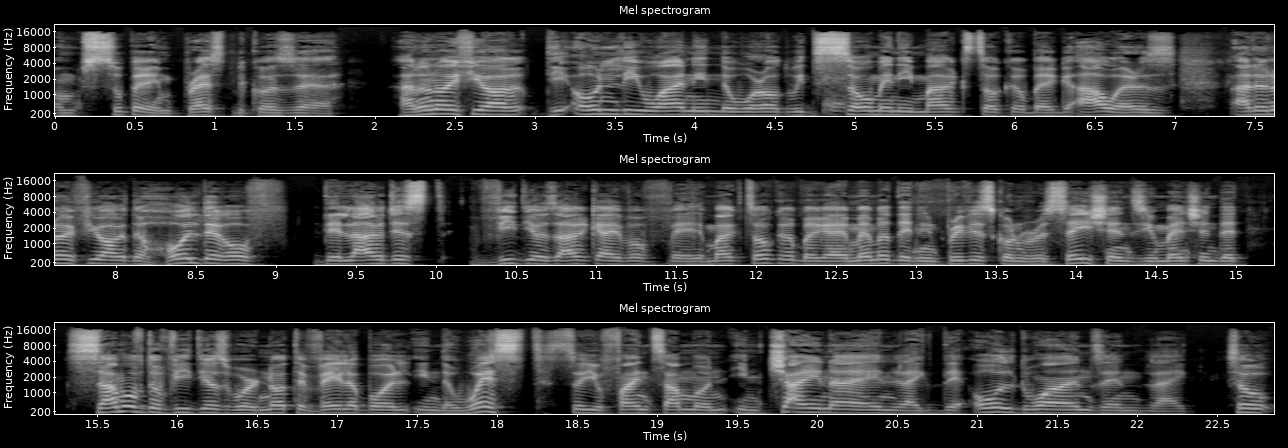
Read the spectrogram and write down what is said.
I'm super impressed because uh, I don't know if you are the only one in the world with so many Mark Zuckerberg hours. I don't know if you are the holder of the largest videos archive of uh, Mark Zuckerberg. I remember that in previous conversations you mentioned that some of the videos were not available in the West, so you find someone in China and like the old ones and like so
